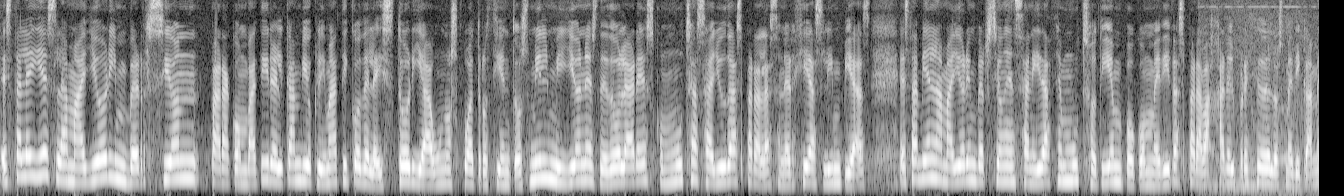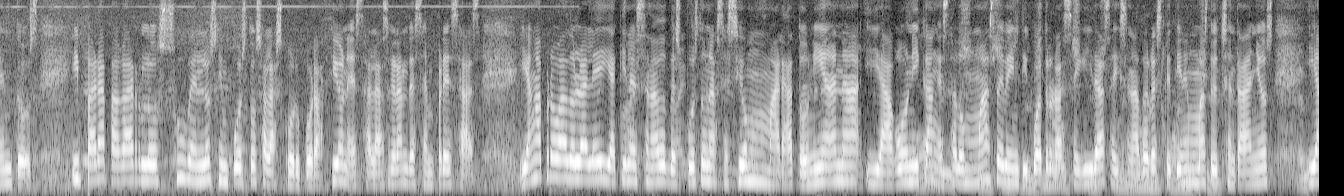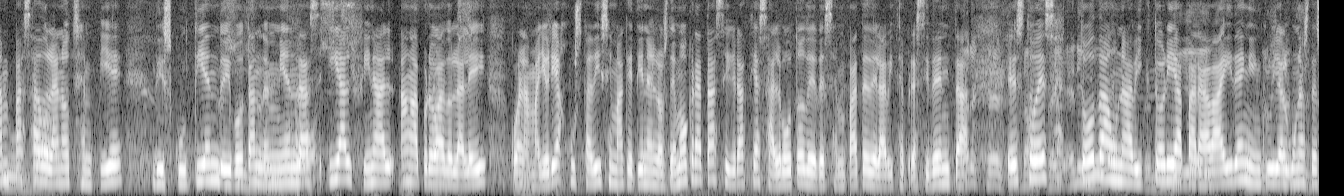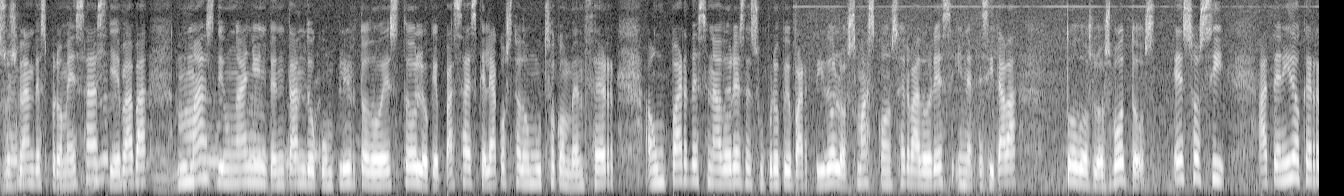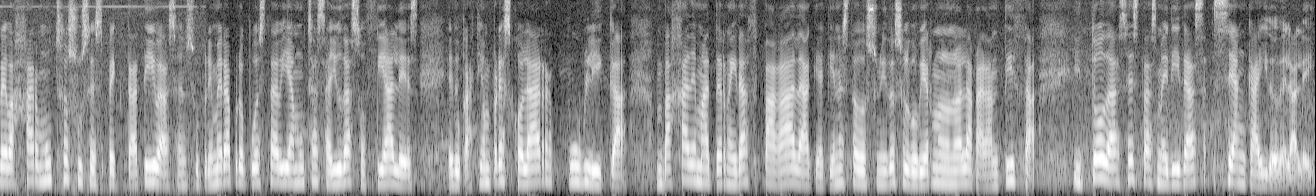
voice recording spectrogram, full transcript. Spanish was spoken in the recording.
Esta ley es la mayor inversión para combatir el cambio climático de la historia, unos 400.000 millones de dólares con muchas ayudas para las energías limpias. Es también la mayor inversión en sanidad en mucho tiempo, con medidas para bajar el precio de los medicamentos. Y para pagarlos suben los impuestos a las corporaciones, a las grandes empresas. Y han aprobado la ley aquí en el Senado después de una sesión maratoniana y agónica. Han estado más de 24 horas seguidas. Hay senadores que tienen más de 80 años y han pasado la noche en pie discutiendo y votando enmiendas y al al final han aprobado la ley con la mayoría ajustadísima que tienen los demócratas y gracias al voto de desempate de la vicepresidenta. Esto es toda una victoria para Biden, incluye algunas de sus grandes promesas. Llevaba más de un año intentando cumplir todo esto. Lo que pasa es que le ha costado mucho convencer a un par de senadores de su propio partido, los más conservadores, y necesitaba todos los votos. Eso sí, ha tenido que rebajar mucho sus expectativas. En su primera propuesta había muchas ayudas sociales, educación preescolar pública, baja de maternidad pagada, que aquí en Estados Unidos el gobierno no la garantiza. Y todas estas medidas se han caído de la ley.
